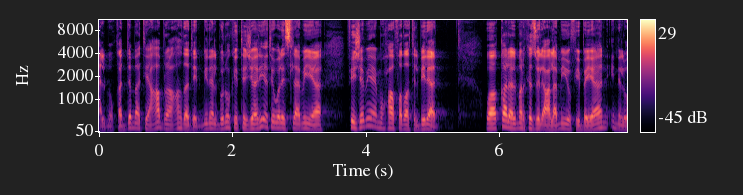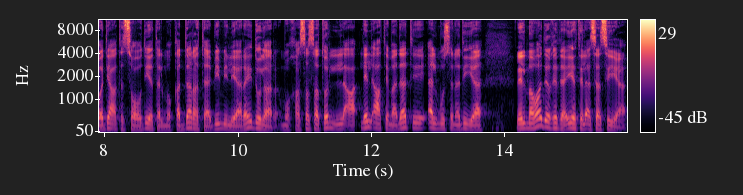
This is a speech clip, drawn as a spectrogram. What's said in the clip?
المقدمة عبر عدد من البنوك التجارية والإسلامية في جميع محافظات البلاد. وقال المركز الإعلامي في بيان إن الوديعة السعودية المقدرة بملياري دولار مخصصة للاعتمادات المستندية للمواد الغذائية الأساسية.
